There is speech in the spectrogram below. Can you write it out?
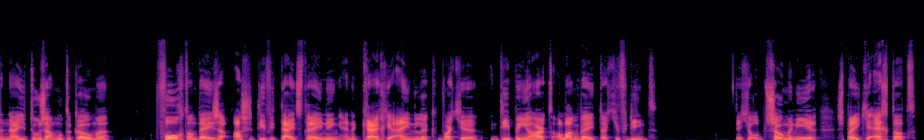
naar je toe zou moeten komen? Volg dan deze assertiviteitstraining en dan krijg je eindelijk wat je diep in je hart al lang weet dat je verdient. Weet je, op zo'n manier spreek je echt dat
